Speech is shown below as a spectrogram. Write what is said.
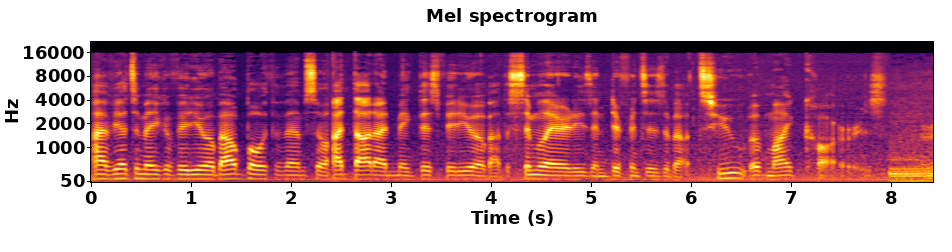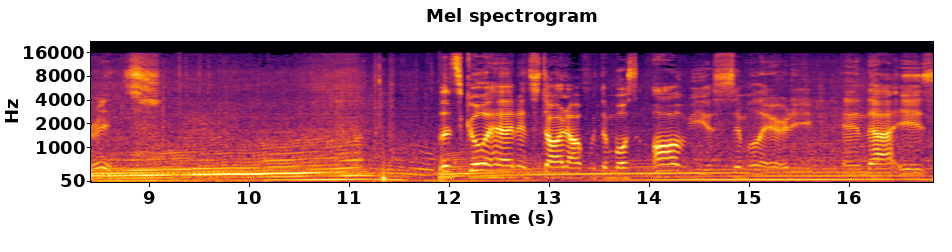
I have yet to make a video about both of them, so I thought I'd make this video about the similarities and differences about two of my cars. Rinse. Let's go ahead and start off with the most obvious similarity, and that is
